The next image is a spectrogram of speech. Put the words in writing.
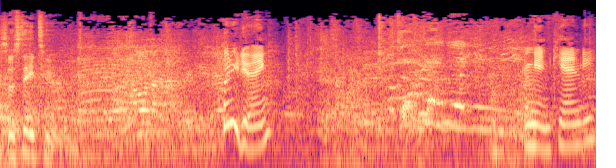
so stay tuned. Doing? I'm getting candy.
